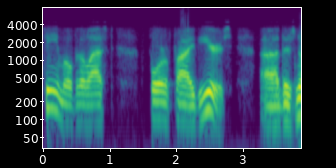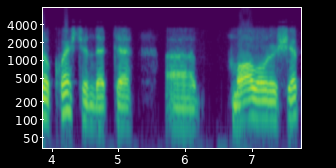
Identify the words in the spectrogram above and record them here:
steam over the last four or five years. Uh, there's no question that uh, uh, mall ownership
